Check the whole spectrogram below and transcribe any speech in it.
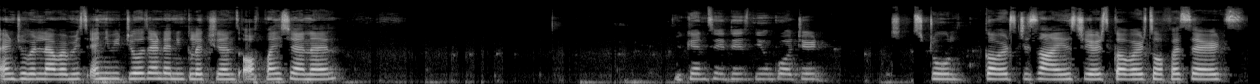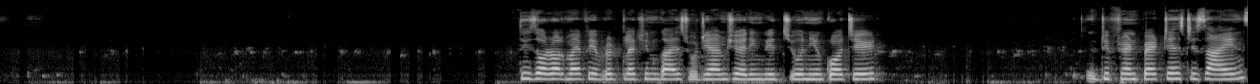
and you will never miss any videos and any collections of my channel. You can see this new crochet stool covers designs, chairs covers, sofa sets. These are all my favorite collection guys. Today I am sharing with you new crochet, different patterns, designs,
